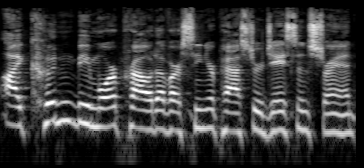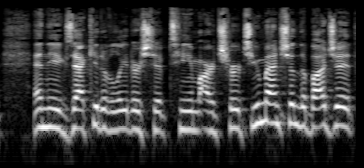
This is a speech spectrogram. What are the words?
I couldn't be more proud of our senior pastor, Jason Strand, and the executive leadership team, our church. You mentioned the budget,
